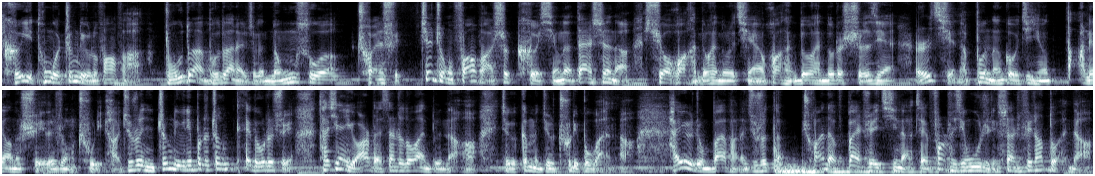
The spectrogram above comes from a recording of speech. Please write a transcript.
可以通过蒸馏的方法，不断不断的这个浓缩川水。这种方法是可行的，但是呢，需要花很多很多的钱，花很多很多的时间，而且呢，不能够进行大量的水的这种处理啊。就是说你蒸馏，你不能蒸太多的水，它现在有二百三十多万吨的啊，这个根本就处理不完啊。还有一种办法呢，就是等氚的半衰期呢，在放射性物质里算是非常短的啊，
